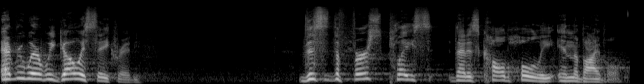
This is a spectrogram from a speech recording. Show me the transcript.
everywhere we go is sacred. This is the first place that is called holy in the Bible.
